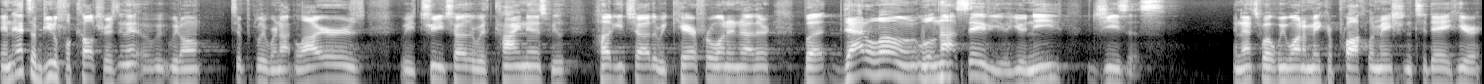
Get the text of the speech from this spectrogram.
And that's a beautiful culture, isn't it? We, don't typically we're not liars. We treat each other with kindness. We hug each other, we care for one another, but that alone will not save you. You need Jesus. And that's what we want to make a proclamation today here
